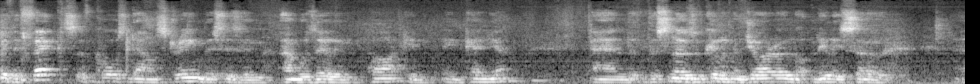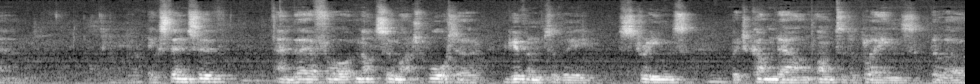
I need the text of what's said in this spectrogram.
with effects, of course, downstream. This is in Amboseli Park in, in Kenya. And the snows of Kilimanjaro, not nearly so um, extensive, and therefore not so much water given to the streams which come down onto the plains below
